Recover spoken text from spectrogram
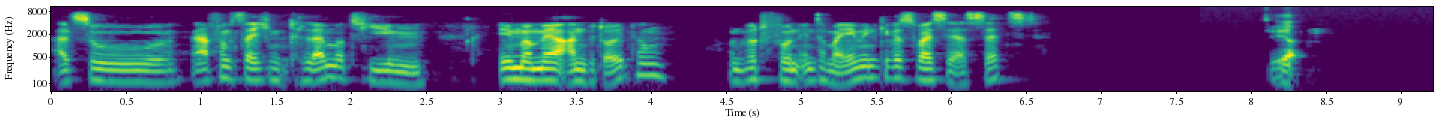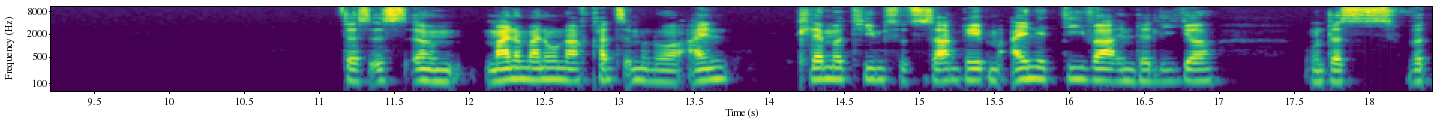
also in Anführungszeichen Glamour-Team, immer mehr an Bedeutung und wird von Inter Miami in gewisser Weise ersetzt? Ja. Das ist, ähm, meiner Meinung nach kann es immer nur ein Glamour-Team sozusagen geben, eine Diva in der Liga. Und das wird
